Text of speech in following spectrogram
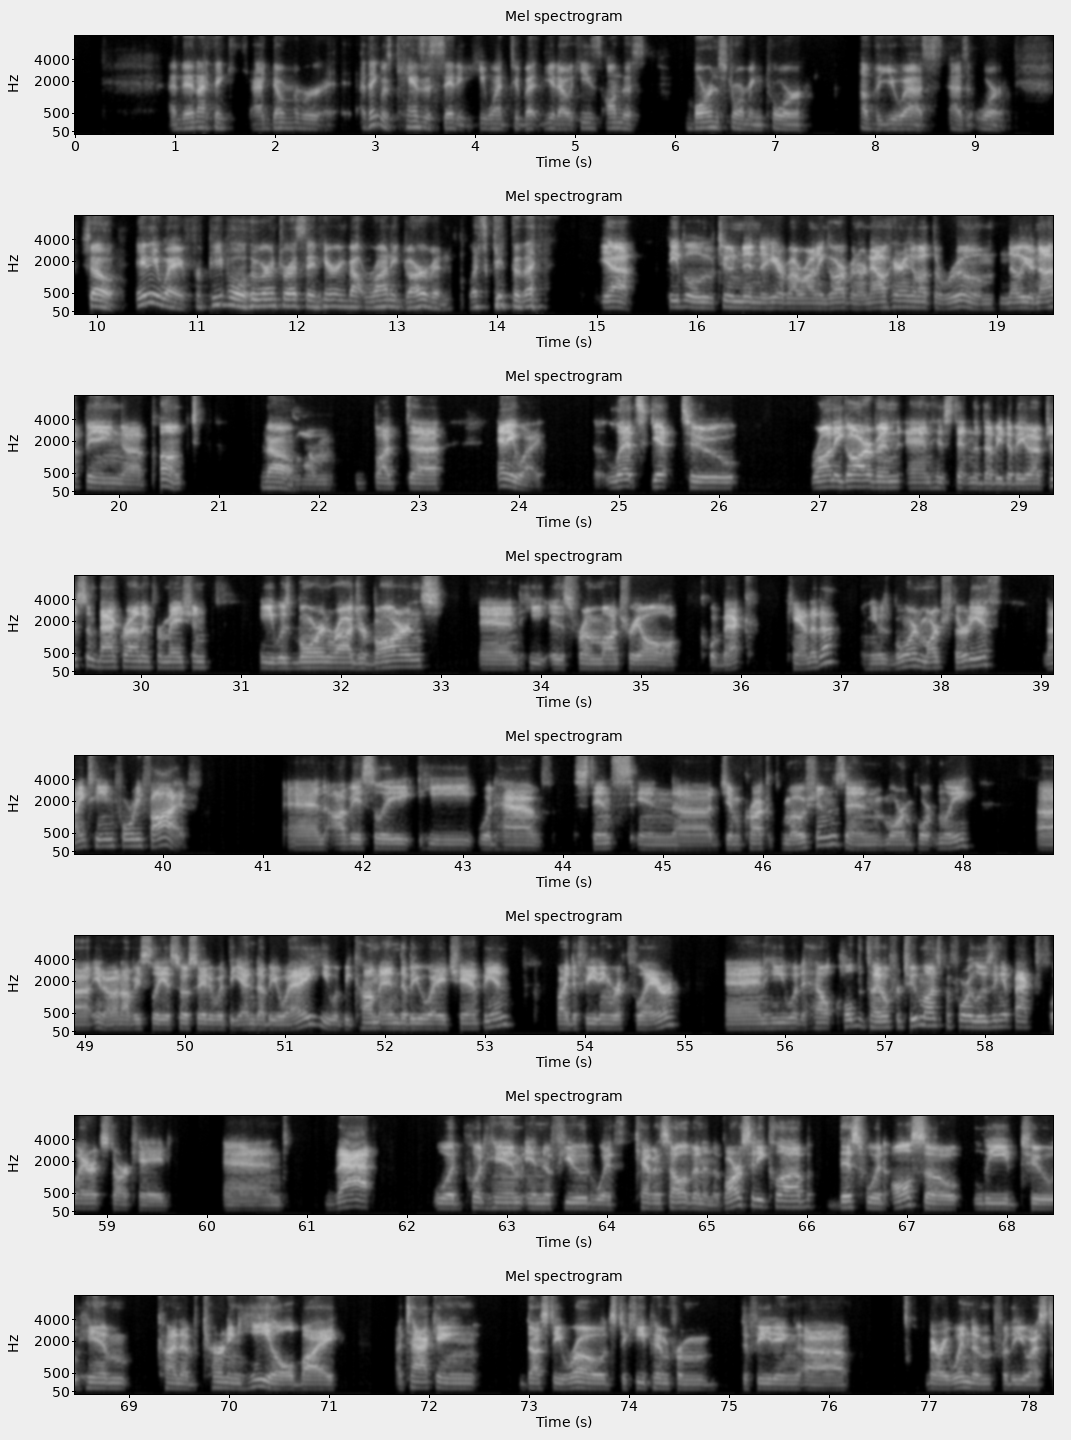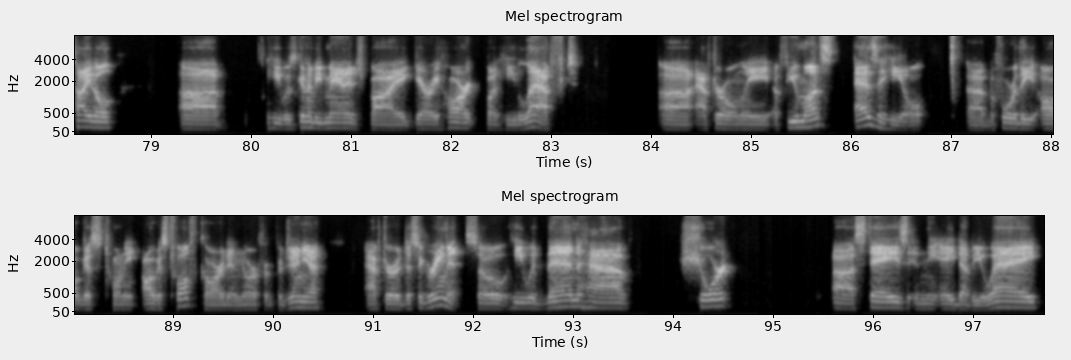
And then I think I don't remember. I think it was Kansas City he went to, but you know he's on this barnstorming tour of the U.S. as it were. So anyway, for people who are interested in hearing about Ronnie Garvin, let's get to that. Yeah, people who tuned in to hear about Ronnie Garvin are now hearing about the room. No, you're not being uh, punked. No. Um, but uh, anyway, let's get to Ronnie Garvin and his stint in the WWF. Just some background information. He was born Roger Barnes, and he is from Montreal, Quebec, Canada. And he was born March 30th, 1945. And obviously, he would have stints in uh, Jim Crockett Promotions, and more importantly, uh, you know, and obviously associated with the NWA. He would become NWA champion by defeating Ric Flair and he would help hold the title for two months before losing it back to Flair at Starcade, and that would put him in a feud with Kevin Sullivan and the Varsity Club. This would also lead to him kind of turning heel by attacking Dusty Rhodes to keep him from defeating uh, Barry Windham for the U.S. title. Uh, he was going to be managed by Gary Hart, but he left uh, after only a few months as a heel uh, before the August 20 August 12th card in Norfolk, Virginia, after a disagreement. So he would then have short uh, stays in the AWA,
